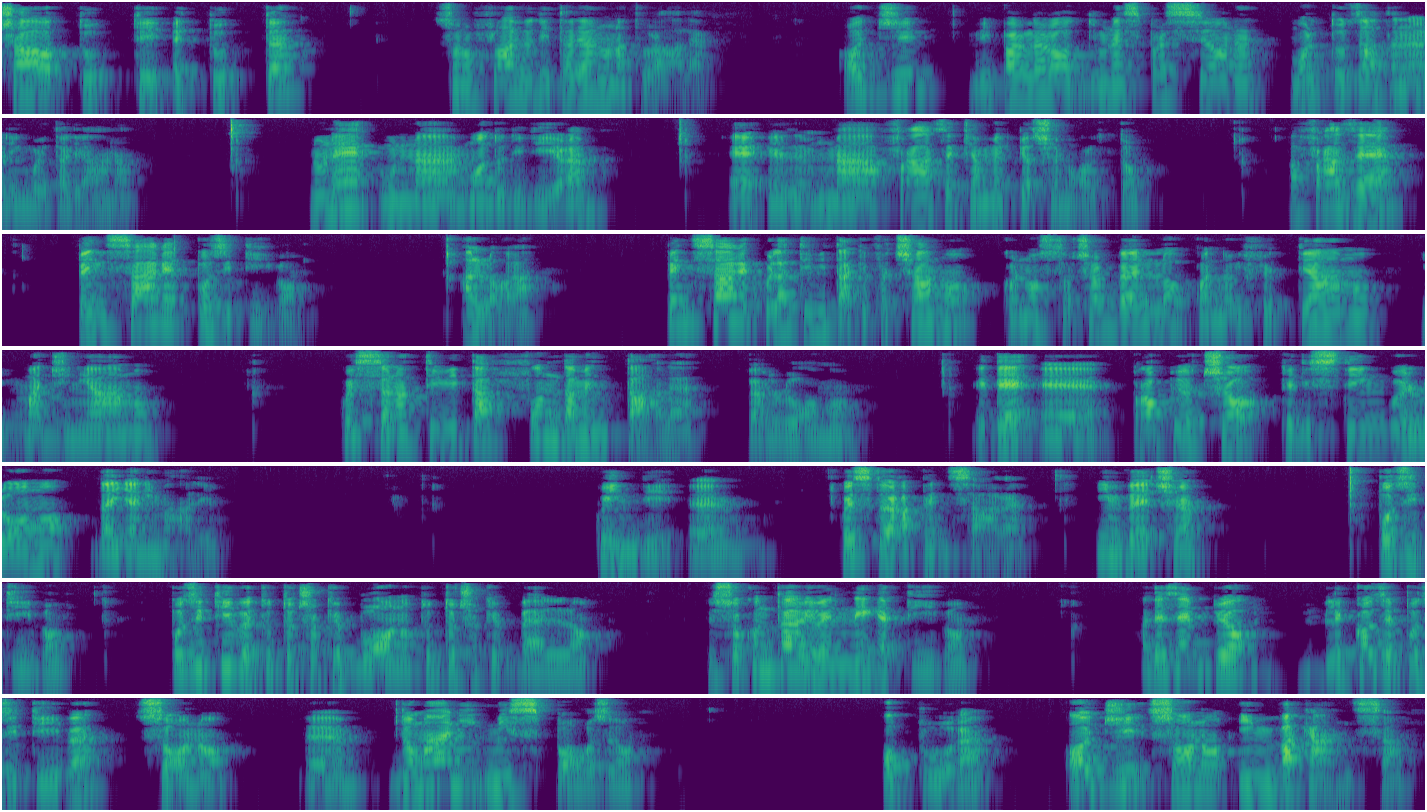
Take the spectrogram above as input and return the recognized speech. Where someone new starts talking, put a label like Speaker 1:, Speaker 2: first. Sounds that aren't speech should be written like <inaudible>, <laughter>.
Speaker 1: Ciao a tutti e tutte, sono Flavio di Italiano Naturale. Oggi vi parlerò di un'espressione molto usata nella lingua italiana. Non è un modo di dire, è eh, una frase che a me piace molto. La frase è pensare positivo. Allora, pensare quell'attività che facciamo col nostro cervello quando riflettiamo, immaginiamo. Questa è un'attività fondamentale per l'uomo ed è eh, proprio ciò che distingue l'uomo dagli animali. Quindi eh, questo era pensare. Invece, positivo. Positivo è tutto ciò che è buono, tutto ciò che è bello. Il suo contrario è negativo. Ad esempio, le cose positive sono eh, domani mi sposo. Oppure oggi sono in vacanza.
